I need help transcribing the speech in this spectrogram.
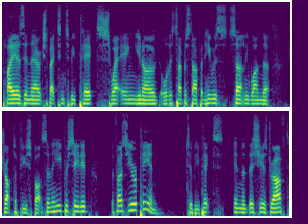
Players in there expecting to be picked, sweating, you know, all this type of stuff. And he was certainly one that dropped a few spots. And he preceded the first European to be picked in the, this year's draft.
